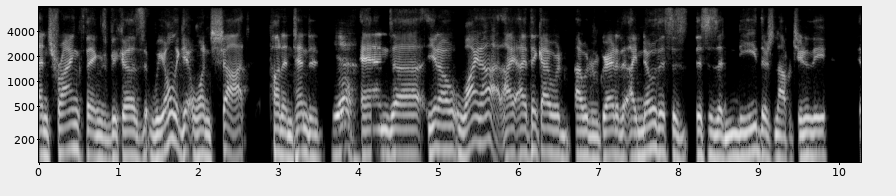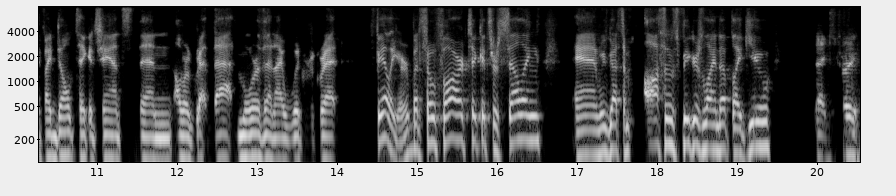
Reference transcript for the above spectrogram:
and trying things because we only get one shot pun intended. Yeah. And uh, you know, why not? I, I think I would I would regret it. I know this is this is a need. There's an opportunity. If I don't take a chance, then I'll regret that more than I would regret failure. But so far, tickets are selling, and we've got some awesome speakers lined up like you. That's true.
